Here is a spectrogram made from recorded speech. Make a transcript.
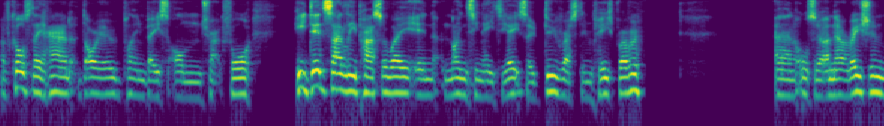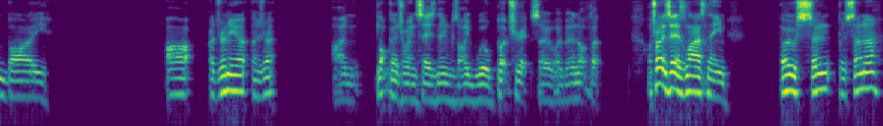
Of course, they had Dario playing bass on track four. He did sadly pass away in 1988, so do rest in peace, brother. And also a narration by Adrenia. I'm not going to try and say his name because I will butcher it, so I better not. But I'll try and say his last name. Boson, Persona,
